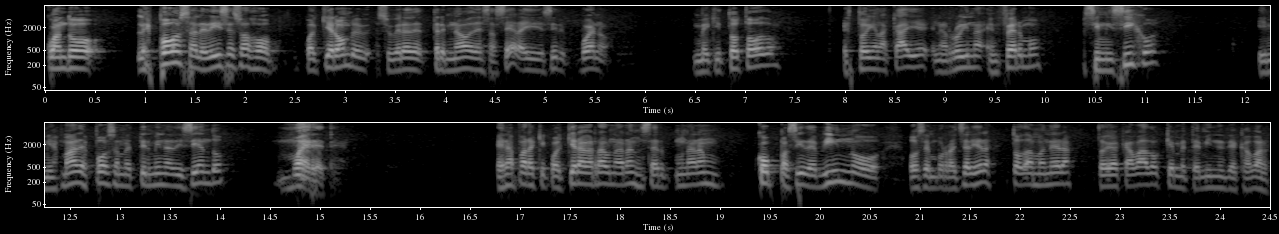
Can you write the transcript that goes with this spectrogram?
Cuando la esposa le dice eso a Job, cualquier hombre se hubiera terminado de deshacer y decir, bueno, me quitó todo, estoy en la calle, en la ruina, enfermo, sin mis hijos, y mi amada esposa me termina diciendo, muérete. Era para que cualquiera agarrara una gran, una gran copa así de vino o, se emborrachara y era, de todas maneras, estoy acabado, que me termine de acabar.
